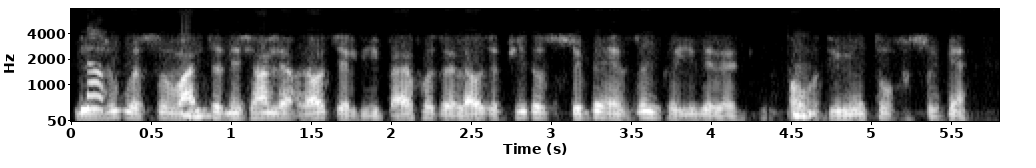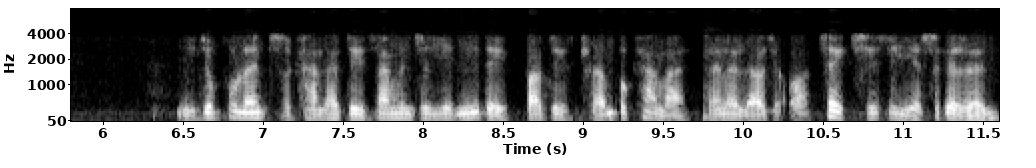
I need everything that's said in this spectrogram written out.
你那如果是完整的想了了解李白或者了解披头士，随便任何一个人，包括顶林杜甫随便，你就不能只看他这三分之一，你得把这个全部看完，才能了解哦，这其实也是个人，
